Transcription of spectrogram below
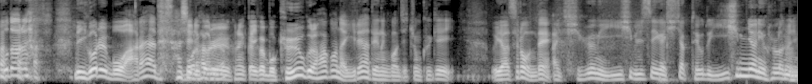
또 다른 근데 이거를 뭐 알아야 돼 사실 뭐라고요? 이거를 그러니까 이걸 뭐 교육을 하거나 이래야 되는 건지 좀 그게 의아스러운데 아니 지금이 21세기가 시작되고도 20년이 흘렀는데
